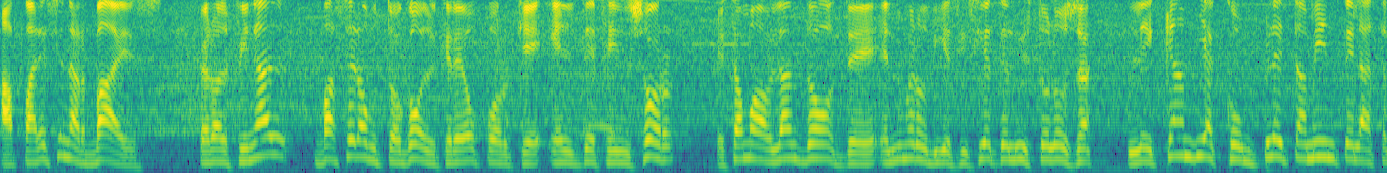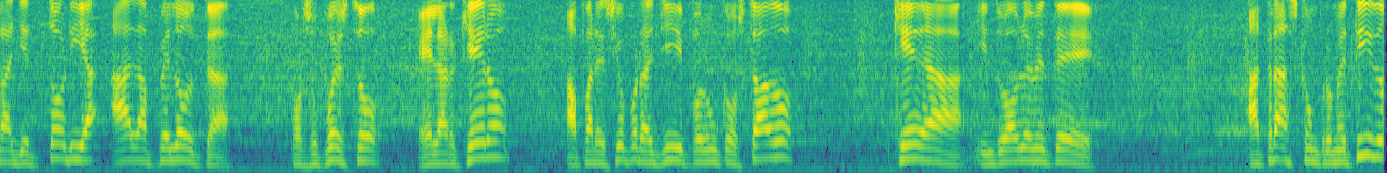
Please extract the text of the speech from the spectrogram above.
aparece Narváez, pero al final va a ser autogol, creo, porque el defensor, estamos hablando del número 17, Luis Tolosa, le cambia completamente la trayectoria a la pelota. Por supuesto, el arquero apareció por allí por un costado, queda indudablemente atrás comprometido.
